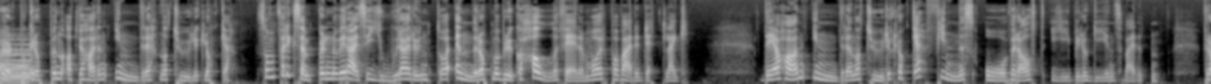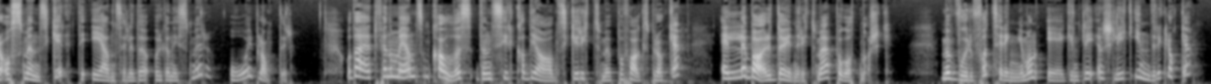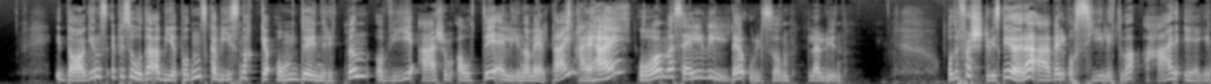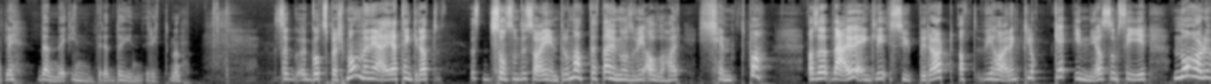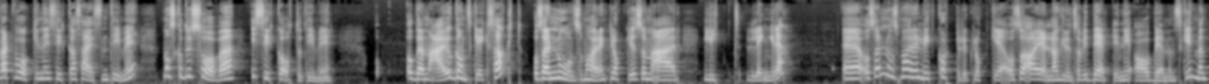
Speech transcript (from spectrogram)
følt på kroppen at vi har en indre, naturlig klokke. Som f.eks. når vi reiser jorda rundt og ender opp med å bruke halve ferien vår på å være jetlag. Det å ha en indre, naturlig klokke finnes overalt i biologiens verden. Fra oss mennesker til encellede organismer og i planter. Og det er et fenomen som kalles den sirkadianske rytme på fagspråket, eller bare døgnrytme på godt norsk. Men hvorfor trenger man egentlig en slik indre klokke? I dagens episode av Biopoden skal vi snakke om døgnrytmen, og vi er som alltid Elina Melteig Hei, hei. og meg selv, Vilde Olsson Lahlun. Og det første vi skal gjøre, er vel å si litt hva er egentlig denne indre døgnrytmen? Så godt spørsmål, men jeg, jeg tenker at sånn som du sa i introen, at dette er jo noe som vi alle har kjent på. Altså, det er jo egentlig superrart at vi har en klokke inni oss som sier nå har du vært våken i ca. 16 timer, nå skal du sove i ca. 8 timer. Og- den er jo ganske eksakt. Og så er det noen som har en klokke som er litt lengre. Eh, og så er det noen som har en litt kortere klokke. Og så av en eller annen grunn så har vi delt inn i A- og B-mennesker. Men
